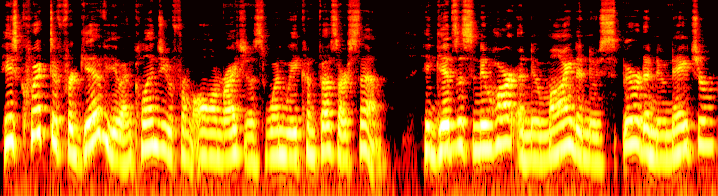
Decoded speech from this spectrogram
He's quick to forgive you and cleanse you from all unrighteousness when we confess our sin. He gives us a new heart, a new mind, a new spirit, a new nature.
